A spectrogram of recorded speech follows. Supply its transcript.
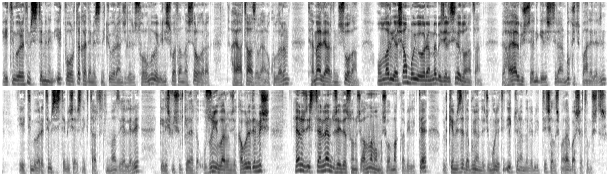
Eğitim öğretim sisteminin ilk ve orta kademesindeki öğrencileri sorumlu ve bilinçli vatandaşlar olarak hayata hazırlayan okulların temel yardımcısı olan, onları yaşam boyu öğrenme becerisiyle donatan ve hayal güçlerini geliştiren bu kütüphanelerin eğitim öğretim sistemi içerisindeki tartışılmaz yerleri gelişmiş ülkelerde uzun yıllar önce kabul edilmiş, henüz istenilen düzeyde sonuç alınamamış olmakla birlikte ülkemizde de bu yönde Cumhuriyet'in ilk dönemleriyle birlikte çalışmalar başlatılmıştır.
